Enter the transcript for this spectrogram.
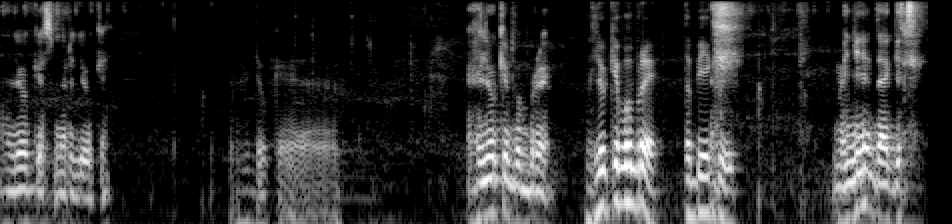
Глюки, смердюки. Глюки. Глюки бобри. Глюки бобри. Тобі який? Мені дегіт.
